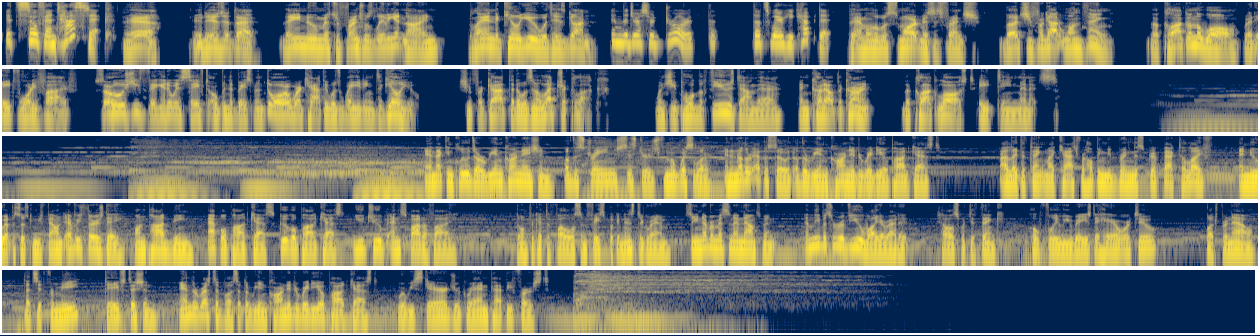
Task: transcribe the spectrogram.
it's so fantastic. Yeah, it is at that. They knew Mr. French was leaving at nine, planned to kill you with his gun. In the dresser drawer, that, that's where he kept it. Pamela was smart, Mrs. French, but she forgot one thing. The clock on the wall read 8:45. So she figured it was safe to open the basement door where Kathy was waiting to kill you. She forgot that it was an electric clock. When she pulled the fuse down there and cut out the current, the clock lost 18 minutes. And that concludes our reincarnation of the strange sisters from The Whistler and another episode of the Reincarnated Radio podcast. I'd like to thank my cast for helping me bring this script back to life, and new episodes can be found every Thursday on Podbean, Apple Podcasts, Google Podcasts, YouTube, and Spotify. Don't forget to follow us on Facebook and Instagram so you never miss an announcement, and leave us a review while you're at it. Tell us what you think. Hopefully, we raised a hair or two. But for now, that's it for me, Dave Stishan, and the rest of us at the Reincarnated Radio Podcast, where we scared your grandpappy first.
